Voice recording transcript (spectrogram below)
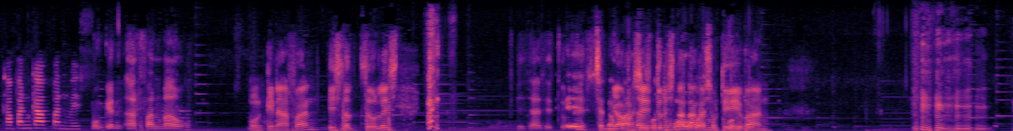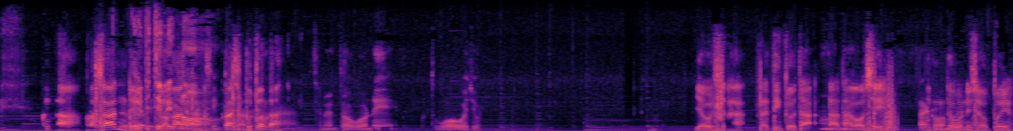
Kapan-kapan wis. Mungkin Arfan mau Mungkin Arfan bisa tulis bisa eh ditulis. jeneng enggak masih tulis tanganmu sebut, dhewe, Cuk. Pan. Entah, perasaan deh. dicilik no. sing Kelas butuh lah lah. jeneng dawane tuwa cuk Ya wis lah, berarti gue tak tak Hmm. takok sih. Tahu nih siapa ya?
